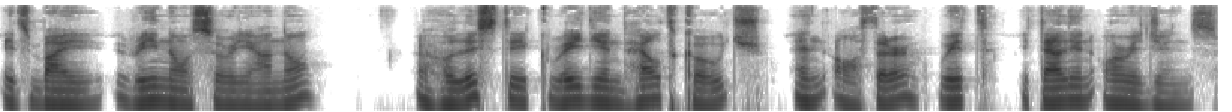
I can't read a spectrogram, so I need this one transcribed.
It's by Rino Soriano, a holistic radiant health coach and author with Italian origins.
